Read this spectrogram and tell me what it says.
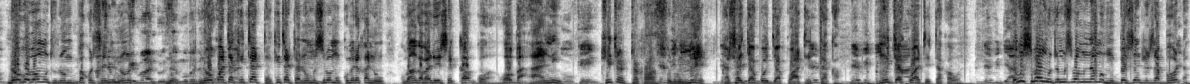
uh, nogoba omuntu nomubako sente muba nokwata na- kitatta kitatta nomusiba mukomera kano kubanga balese kagwa oba ani Okay. kitatta kafulume David- kasajja gojja kwata ettaka David- mujja kwata ettaka wa. Temusiba muntu temusiba munamwe mu besente za boda.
